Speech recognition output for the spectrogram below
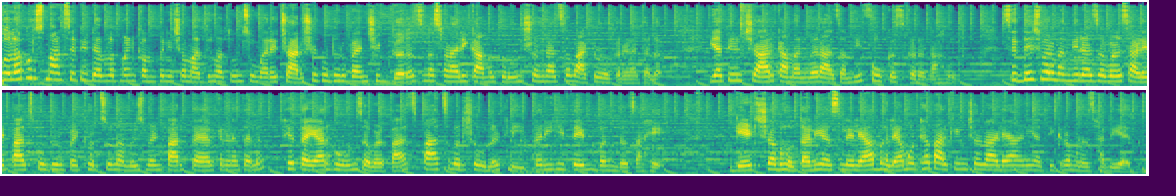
Solapur smart city development कंपनीच्या माध्यमातून सुमारे चारशे कोटी रुपयांची गरज नसणारी कामं करून शहराचं वाटोळं करण्यात आलं. यातील चार कामांवर आज आम्ही फोकस करत आहोत. सिद्धेश्वर मंदिराजवळ साडेपाच कोटी रुपये खर्चून अम्युजमेंट पार्क तयार करण्यात आलं. हे तयार होऊन जवळपास पाच वर्ष उलटली तरीही ते बंदच आहे. गेटच्या भोवताली असलेल्या भल्या मोठ्या पार्किंगच्या गाड्या आणि अतिक्रमणं झाली आहेत.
